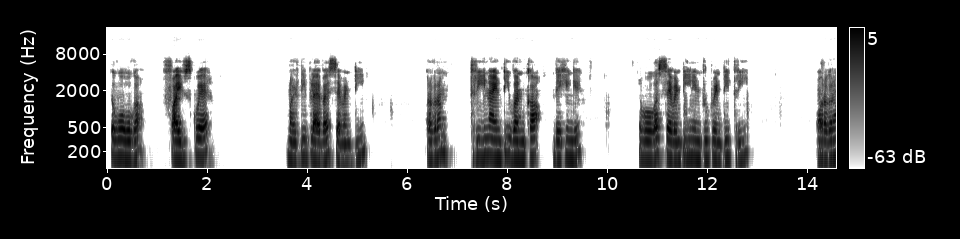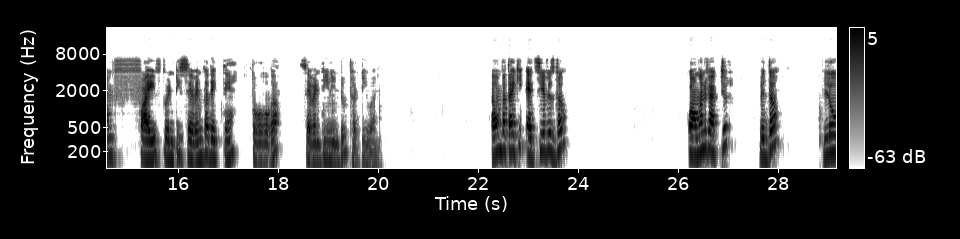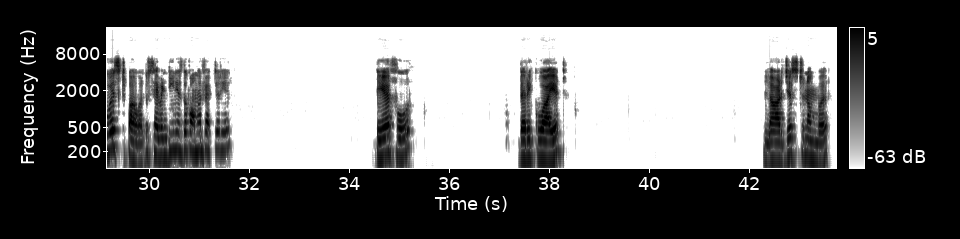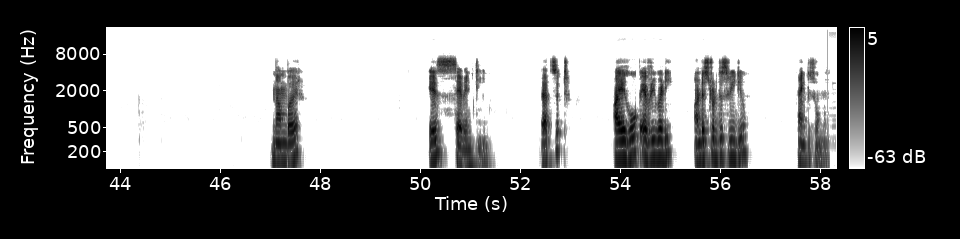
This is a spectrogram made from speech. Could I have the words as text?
तो वो होगा five square multiply by seventeen और अगर हम 391 का देखेंगे तो वो होगा सेवनटीन इंटू ट्वेंटी थ्री और अगर हम फाइव ट्वेंटी सेवन का देखते हैं तो वो होगा सेवनटीन इंटू थर्टी वन अब हम बताएँ कि H C F is the common factor with the lowest power तो 17 is the common factor here therefore the required largest number number is 17 that's it. I hope everybody understood this video. Thank you so much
